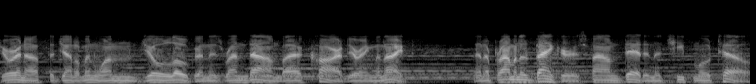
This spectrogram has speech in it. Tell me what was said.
Sure enough, the gentleman, one Joe Logan, is run down by a car during the night. Then a prominent banker is found dead in a cheap motel.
